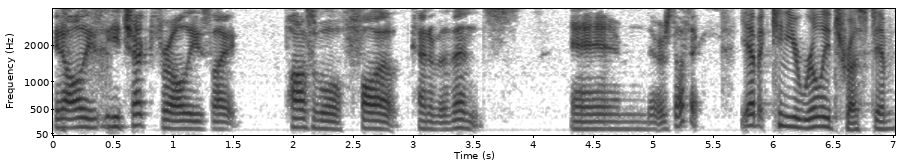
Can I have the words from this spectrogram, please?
you know, all these he checked for all these like possible fallout kind of events, and there was nothing. Yeah, but can you really trust him?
